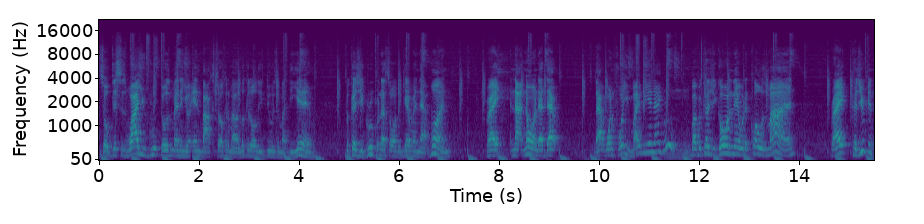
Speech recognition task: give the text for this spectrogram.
So this is why you group those men in your inbox talking about look at all these dudes in my DM because you're grouping us all together in that one, right? And not knowing that that that one for you might be in that group, mm-hmm. but because you're going in there with a closed mind, right? Because you can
